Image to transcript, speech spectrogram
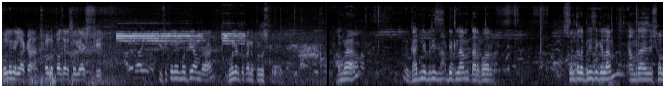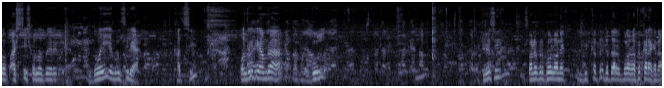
গোলের এলাকা সলব বাজারে চলে আসছি। কিছুক্ষণের মধ্যে আমরা গোলের দোকানে প্রবেশ করব। আমরা ঘাটনি ব্রিজ দেখলাম, তারপর সন্তলা ব্রিজে গেলাম। আমরা যে সলপ আসছি সলপের দই এবং চিরা খাচ্ছি। অলরেডি আমরা গোল খেয়েছি। সলপের গোল অনেক বিখ্যাত, এটা তার বলার অপেক্ষা রাখে না।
